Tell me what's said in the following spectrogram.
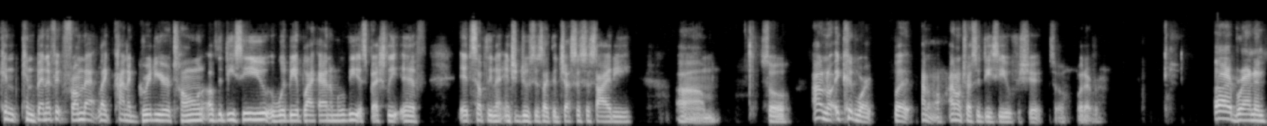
can can benefit from that like kind of grittier tone of the DCU, it would be a Black Adam movie, especially if it's something that introduces like the Justice Society. Um, so I don't know, it could work, but I don't know. I don't trust the DCU for shit. So whatever. All right, Brandon.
